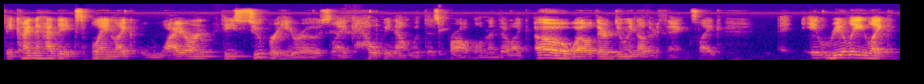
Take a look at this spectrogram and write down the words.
they kind of had to explain like why aren't these superheroes like helping out with this problem and they're like oh well they're doing other things like it really like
